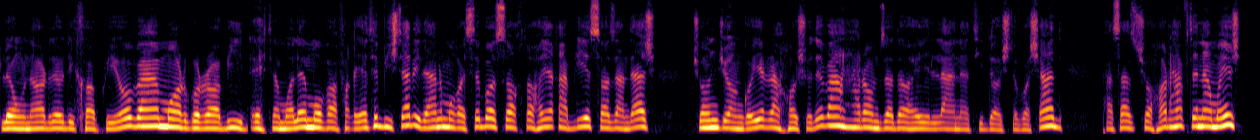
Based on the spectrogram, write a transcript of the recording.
لئوناردو دیکاپریو و مارگو رابید احتمال موفقیت بیشتری در مقایسه با ساخته های قبلی سازندش چون جانگوی رها شده و حرامزاده های لعنتی داشته باشد پس از چهار هفته نمایش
